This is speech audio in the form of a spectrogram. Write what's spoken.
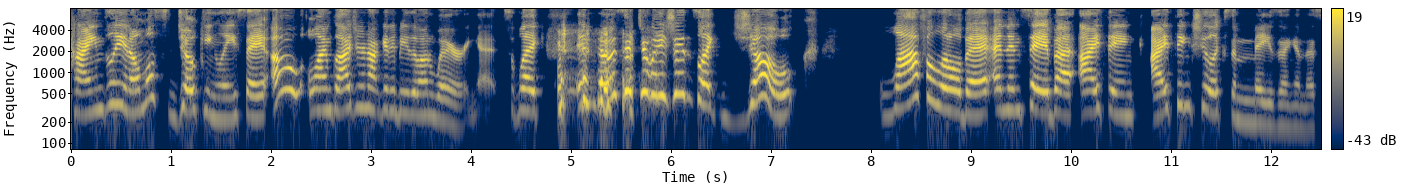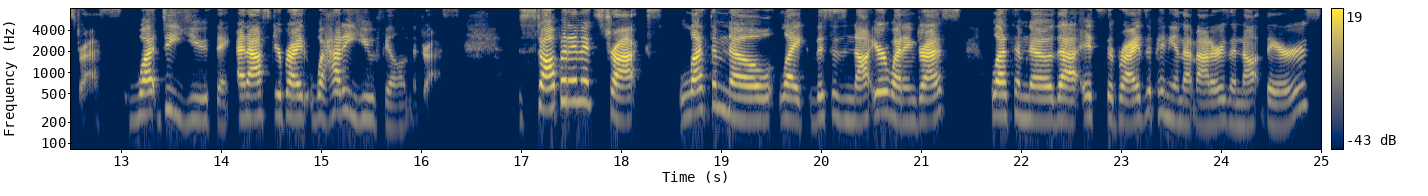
kindly and almost jokingly say, "Oh, well, I'm glad you're not going to be the one wearing it." So, like in those situations, like joke, laugh a little bit, and then say, "But I think I think she looks amazing in this dress. What do you think?" And ask your bride, "Well, how do you feel in the dress?" Stop it in its tracks. Let them know, like this is not your wedding dress. Let them know that it's the bride's opinion that matters and not theirs.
